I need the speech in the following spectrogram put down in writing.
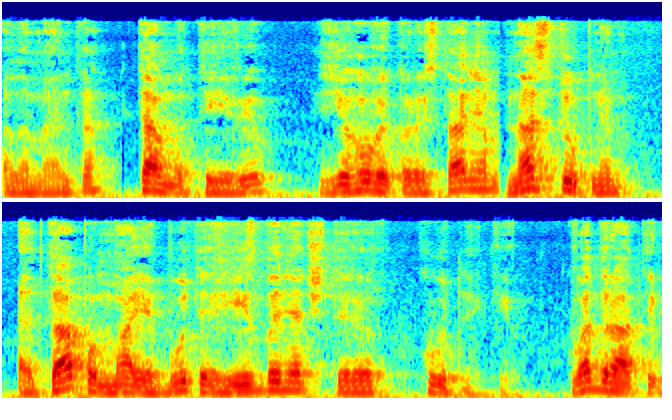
елемента та мотивів з його використанням наступним етапом має бути різьблення чотирикутників, квадратів,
